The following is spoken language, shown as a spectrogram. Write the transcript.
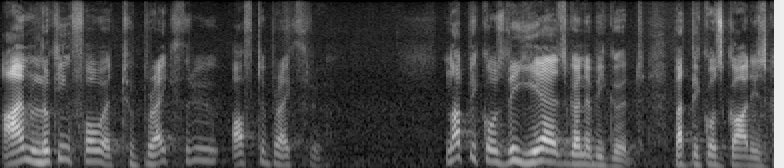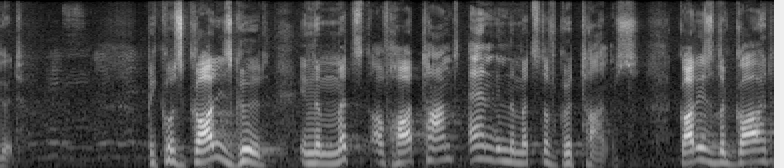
I'm looking forward to breakthrough after breakthrough. Not because the year is going to be good, but because God is good. Because God is good in the midst of hard times and in the midst of good times. God is the God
